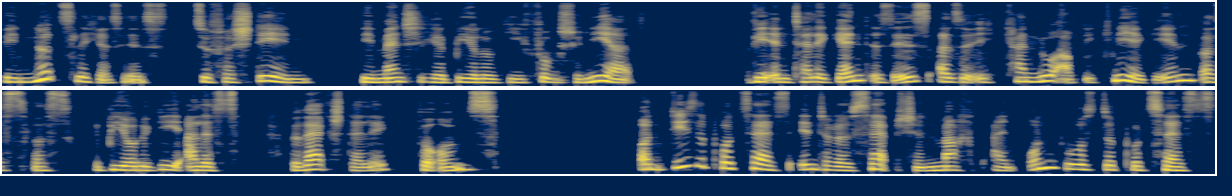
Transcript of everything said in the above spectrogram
wie nützlich es ist, zu verstehen, wie menschliche Biologie funktioniert, wie intelligent es ist. Also ich kann nur auf die Knie gehen, was, was Biologie alles bewerkstelligt für uns. Und dieser Prozess Interoception macht ein unbewusster Prozess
